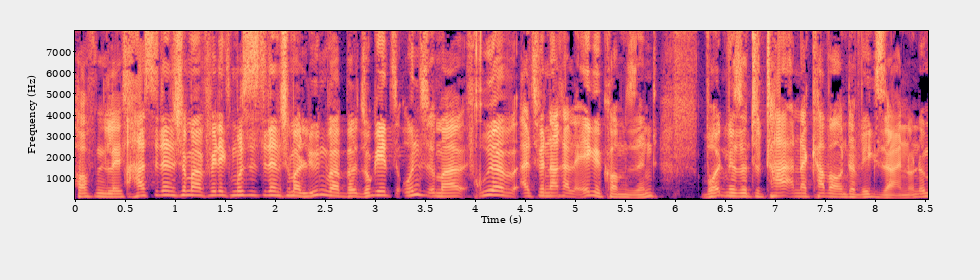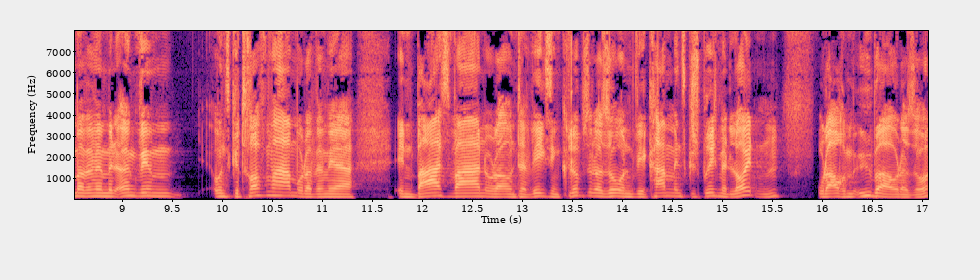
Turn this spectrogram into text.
hoffentlich. Hast du denn schon mal, Felix, musstest du denn schon mal lügen? Weil so geht's uns immer. Früher, als wir nach LA gekommen sind, wollten wir so total undercover unterwegs sein. Und immer, wenn wir mit irgendwem uns getroffen haben oder wenn wir in Bars waren oder unterwegs in Clubs oder so und wir kamen ins Gespräch mit Leuten oder auch im Uber oder so,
